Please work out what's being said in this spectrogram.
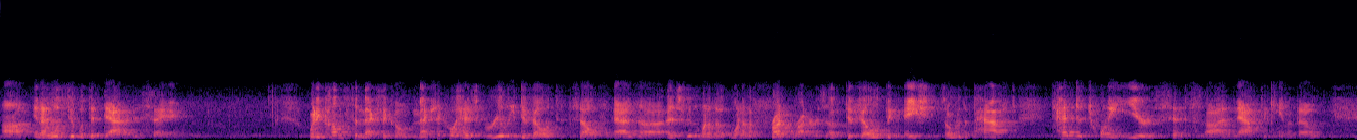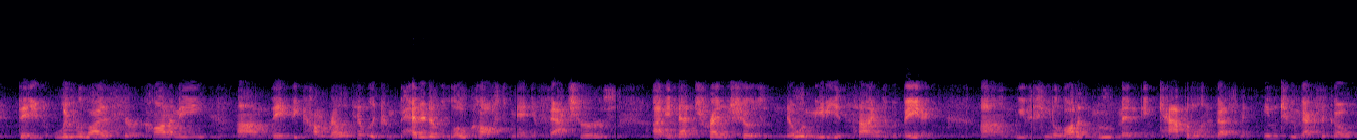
um, and I looked at what the data is saying. When it comes to Mexico, Mexico has really developed itself as, a, as really one of, the, one of the front runners of developing nations over the past 10 to 20 years since uh, NAFTA came about. They've liberalized their economy. Um, they've become relatively competitive, low-cost manufacturers. Uh, and that trend shows no immediate signs of abating. Um, we've seen a lot of movement in capital investment into Mexico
